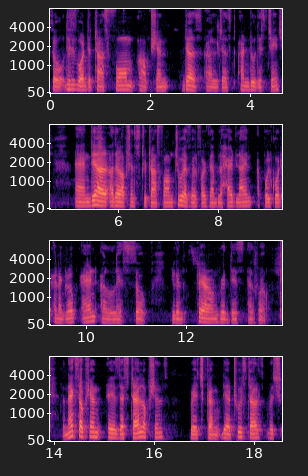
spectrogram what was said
So this is what the transform option does. I'll just undo this change. And there are other options to transform to as well. For example a headline a pull quote and a group and a list. So you can play around with this as well. The next option is the style options which can there are two styles which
